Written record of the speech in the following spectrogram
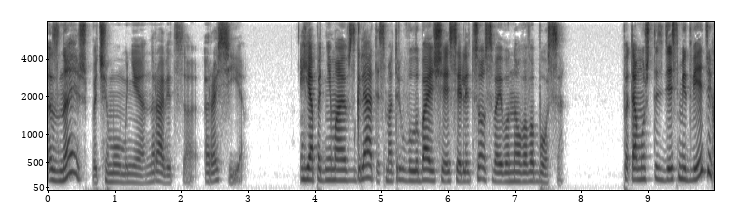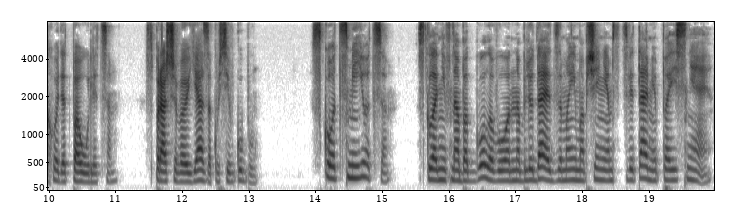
«Знаешь, почему мне нравится Россия?» Я поднимаю взгляд и смотрю в улыбающееся лицо своего нового босса. «Потому что здесь медведи ходят по улицам?» Спрашиваю я, закусив губу. Скотт смеется. Склонив на бок голову, он наблюдает за моим общением с цветами, поясняя.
